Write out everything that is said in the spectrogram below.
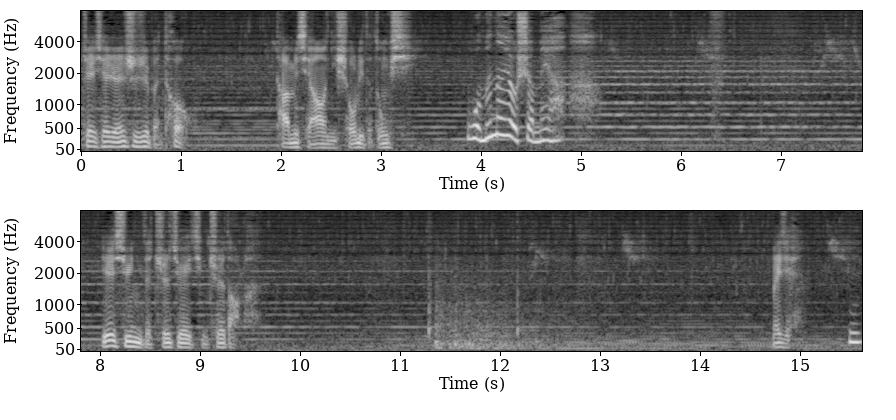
这些人是日本特务，他们想要你手里的东西。我们能有什么呀？也许你的直觉已经知道了。梅姐，嗯，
